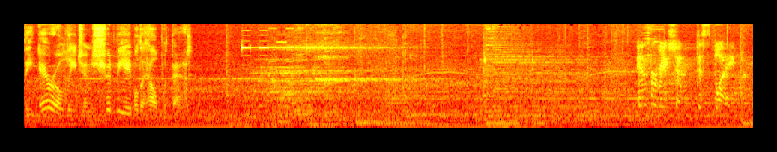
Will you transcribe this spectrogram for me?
the Arrow Legion should be able to help with that. Information display.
